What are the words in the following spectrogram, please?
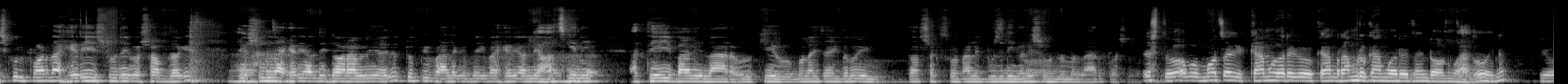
स्कुल पढ्दाखेरि सुनेको शब्द के? त्यो सुन्दाखेरि अलि डराउने होइन टुप्पी पालेको देख्दाखेरि अलि हच्किने। त्यही बानी लाएर हो के हो? मलाई चाहिँ एकदमै दर्शक श्रोताले बुझ्ने गरी सोध्न मन लाएर प्रश्न यस्तो अब म चाहिँ काम गरेको काम राम्रो काम गरेर चाहिँ डन भएको होइन? यो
